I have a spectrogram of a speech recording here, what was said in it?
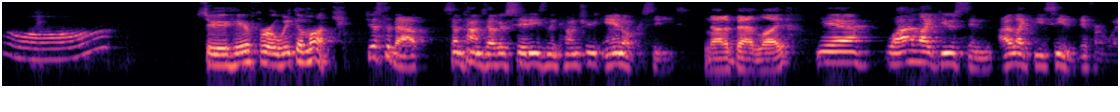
Aww. So you're here for a week a month. Just about. Sometimes other cities in the country and overseas. Not a bad life. Yeah, well, I like Houston, I like DC in a different way.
